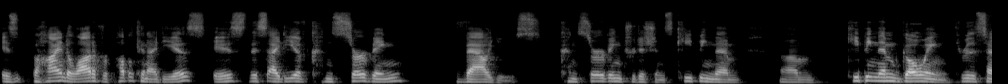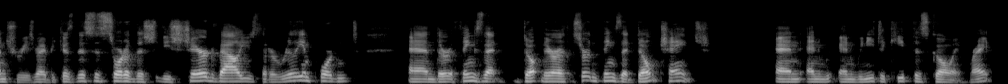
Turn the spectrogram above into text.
is behind a lot of Republican ideas is this idea of conserving values, conserving traditions, keeping them, um, keeping them going through the centuries, right? Because this is sort of this, these shared values that are really important, and there are things that don't. There are certain things that don't change, and and and we need to keep this going, right?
